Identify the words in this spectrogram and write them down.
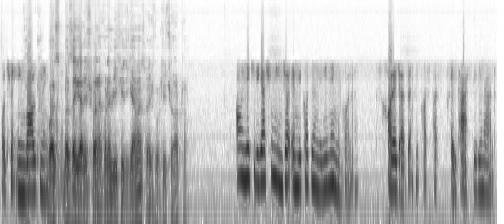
خودشو اینوالو نمی‌کنه. باز باز اگر اشتباه نکنم یکی دیگه هم هست ولی گفتی چهار تا. آن یکی دیگه شون اینجا امریکا زندگی نمی‌کنه. خارج از امریکا پس خیلی تأثیری نداره.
